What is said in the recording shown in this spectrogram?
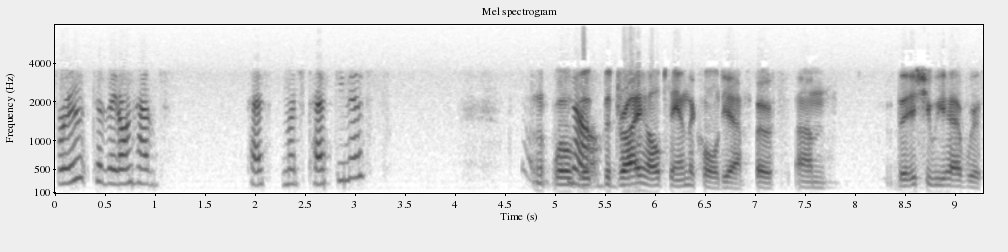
fruit because they don't have pest much pestiness? Uh, Well, No. the, the dry helps and the cold, yeah, both. Um, the issue we have with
